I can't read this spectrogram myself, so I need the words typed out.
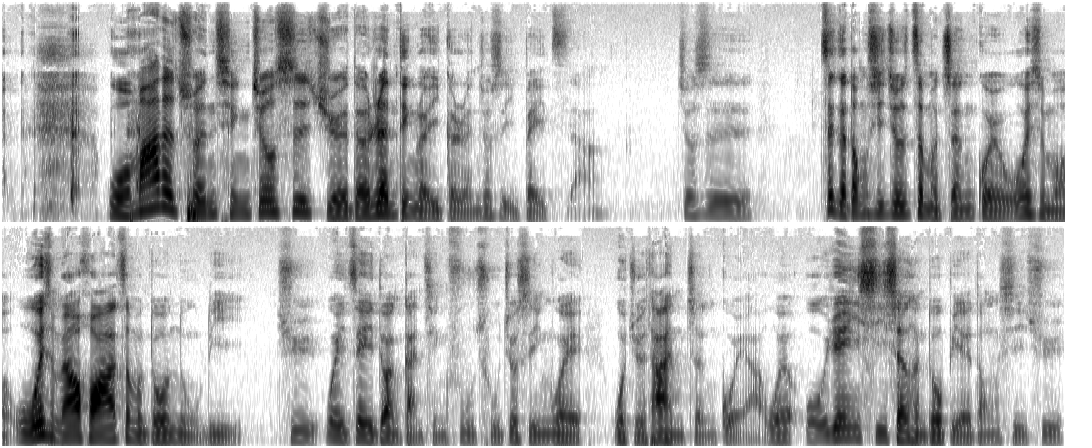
我妈的纯情就是觉得认定了一个人就是一辈子啊，就是这个东西就是这么珍贵，我为什么我为什么要花这么多努力去为这一段感情付出？就是因为我觉得它很珍贵啊，我我愿意牺牲很多别的东西去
